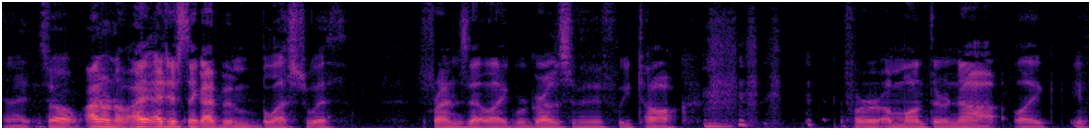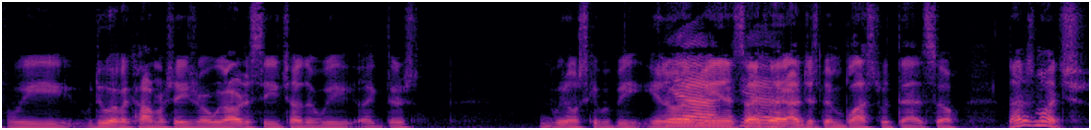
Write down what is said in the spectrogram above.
and I, so I don't know. I I just think I've been blessed with friends that like regardless of if we talk for a month or not, like if we do have a conversation or we are to see each other, we like there's we don't skip a beat. You know what I mean? And so I feel like I've just been blessed with that. So not as much.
